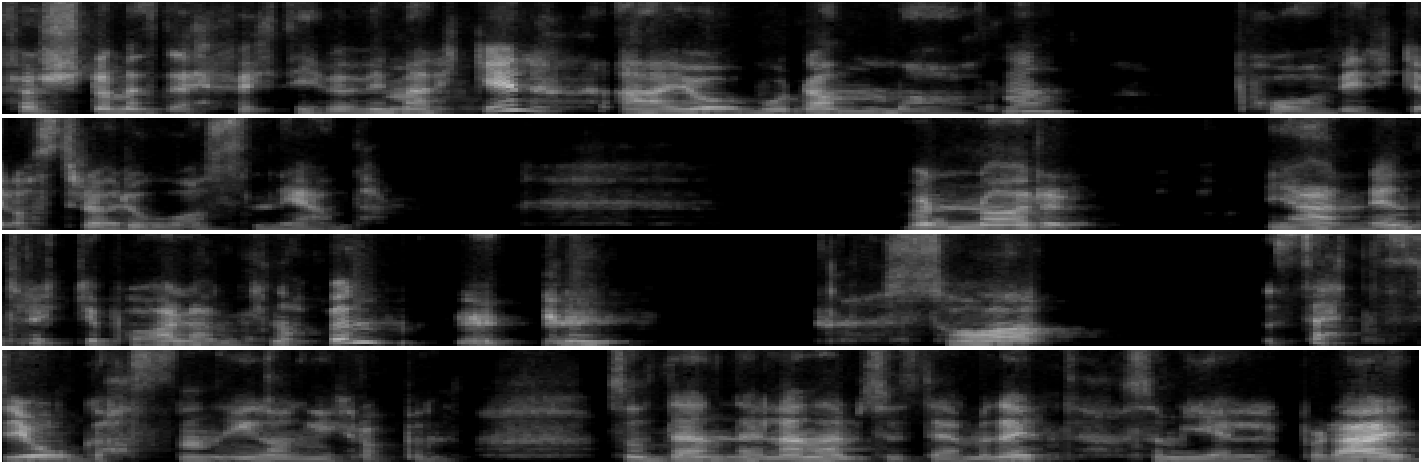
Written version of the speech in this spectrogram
første og mest effektive vi merker, er jo hvordan maten påvirker oss til å roe oss ned. For når hjernen din trykker på alarmknappen, så settes jo gassen i gang i kroppen. Så den delen av nervesystemet ditt som hjelper deg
